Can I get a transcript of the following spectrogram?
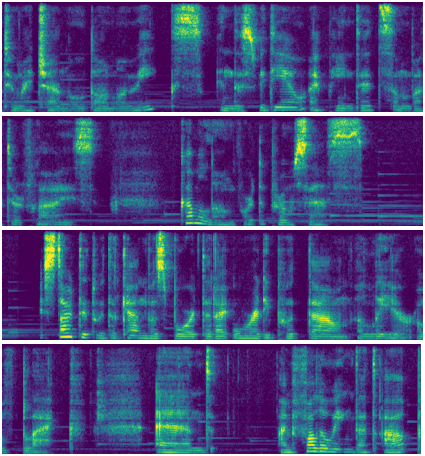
to my channel Dalma Makes. In this video I painted some butterflies. Come along for the process. I started with a canvas board that I already put down a layer of black and I'm following that up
